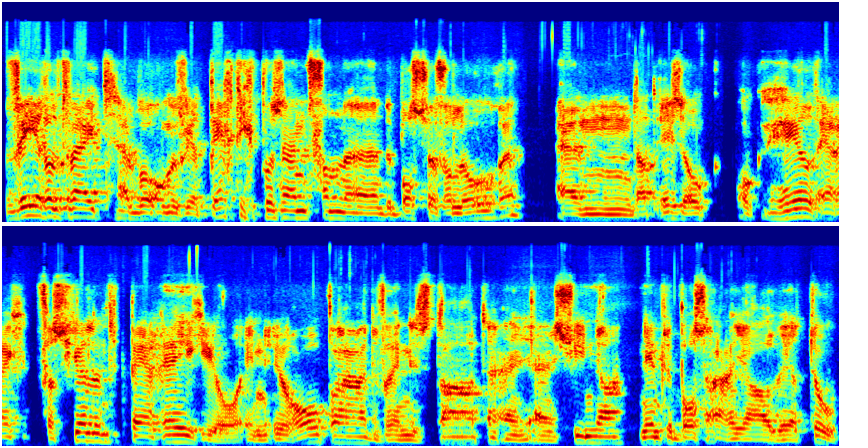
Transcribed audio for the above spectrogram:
Wereldwijd hebben we ongeveer 30% van eh, de bossen verloren. En dat is ook, ook heel erg verschillend per regio. In Europa, de Verenigde Staten en, en China neemt het bosareaal weer toe.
